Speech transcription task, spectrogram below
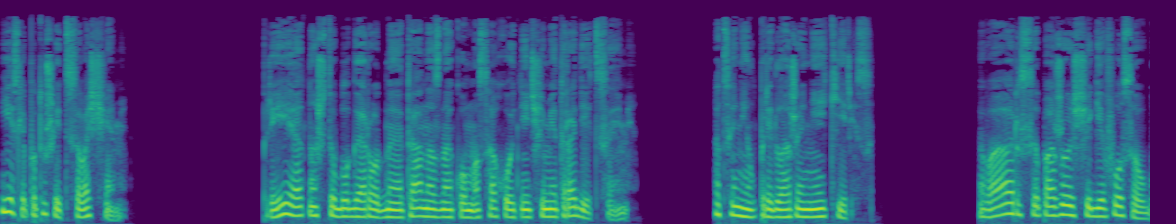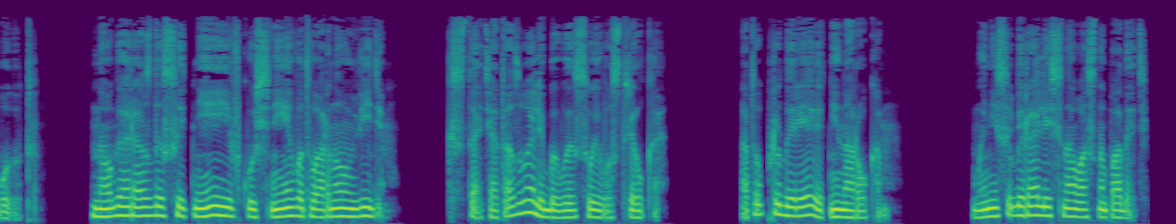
если потушить с овощами. «Приятно, что благородная Тана знакома с охотничьими традициями», — оценил предложение Кирис. «Варсы пожестче гефосов будут, но гораздо сытнее и вкуснее в отварном виде. Кстати, отозвали бы вы своего стрелка, а то продырявит ненароком. Мы не собирались на вас нападать.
